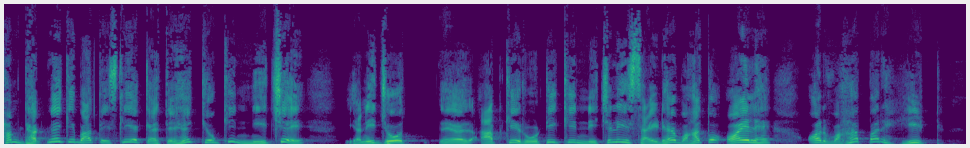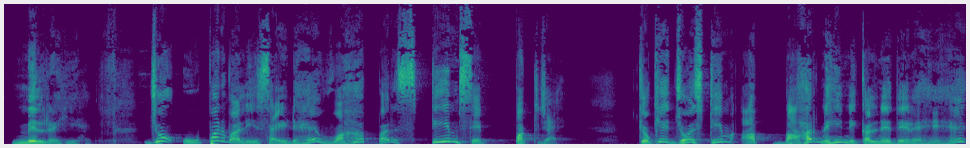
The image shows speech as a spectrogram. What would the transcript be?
हम ढकने की बात इसलिए कहते हैं क्योंकि नीचे, यानी जो आपकी रोटी की निचली साइड है, वहाँ तो ऑयल है और वहाँ पर हीट मिल रही है। जो ऊपर वाली साइड है, वहाँ पर स्टीम से पक जाए। क्योंकि जो स्टीम आप बाहर नहीं निकलने दे रहे हैं,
